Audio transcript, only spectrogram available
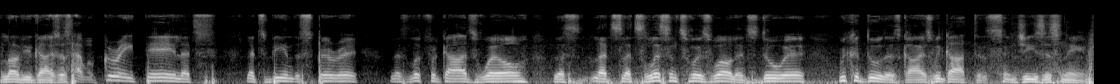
Love you guys. Let's have a great day. Let's let's be in the spirit. Let's look for God's will. Let's let's let's listen to His will. Let's do it. We could do this, guys. We got this in Jesus' name.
